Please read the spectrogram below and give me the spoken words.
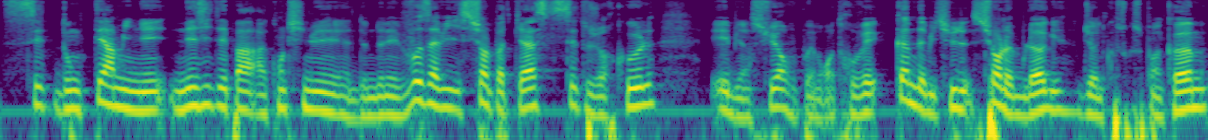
C'est donc terminé. N'hésitez pas à continuer de me donner vos avis sur le podcast, c'est toujours cool. Et bien sûr, vous pouvez me retrouver comme d'habitude sur le blog johncouscous.com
